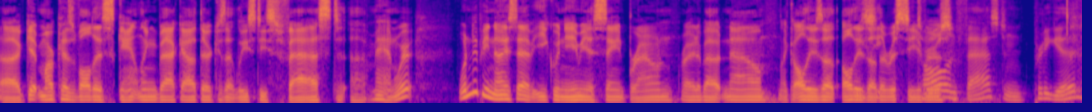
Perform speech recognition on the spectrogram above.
Uh, get Marquez Valdes-Scantling back out there because at least he's fast. Uh, man, we're wouldn't it be nice to have Equanimeous St. Brown right about now? Like all these all these other receivers, tall and fast and pretty good.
